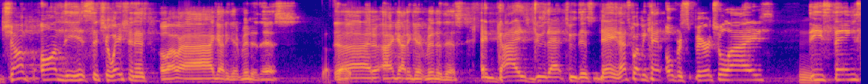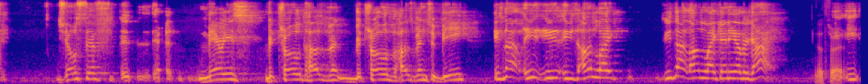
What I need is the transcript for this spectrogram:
jump on the situation is, oh, I, I got to get rid of this. Right. I, I got to get rid of this. And guys do that to this day. That's why we can't over spiritualize Hmm. these things. Joseph, uh, uh, Mary's betrothed husband, betrothed husband to be. He's not. He, he's unlike. He's not unlike any other guy. That's right. He,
